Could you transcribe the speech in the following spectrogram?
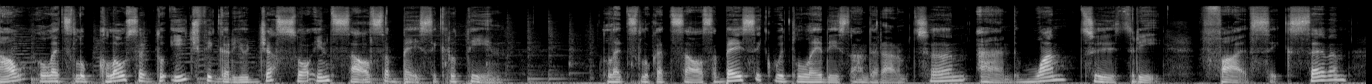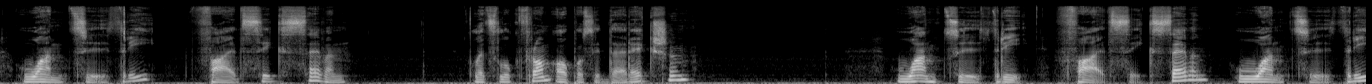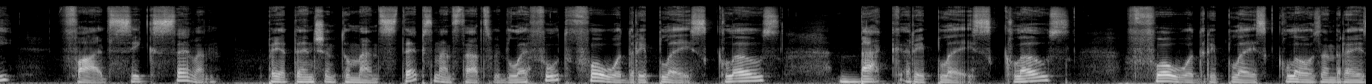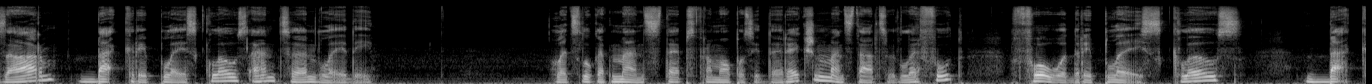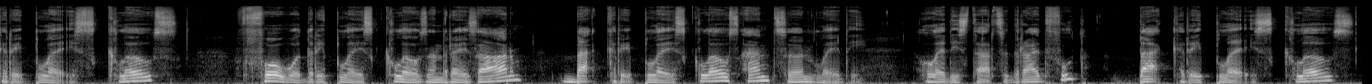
Now let's look closer to each figure you just saw in Salsa Basic routine. Let's look at Salsa Basic with ladies underarm turn and 1, 2, 3, 5, 6, 7, 1, 2, 3, 5, 6, 7. Let's look from opposite direction. 1, 2, 3, 5, 6, 7, 1, 2, 3, 5, 6, 7. Pay attention to man's steps. Man starts with left foot, forward replace, close, back replace, close, forward replace, close and raise arm, back replace, close and turn lady. Let's look at man's steps from opposite direction. Man starts with left foot, forward replace, close, back replace, close, forward replace, close and raise arm, back replace, close and turn lady. Lady starts with right foot, back replace, close,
